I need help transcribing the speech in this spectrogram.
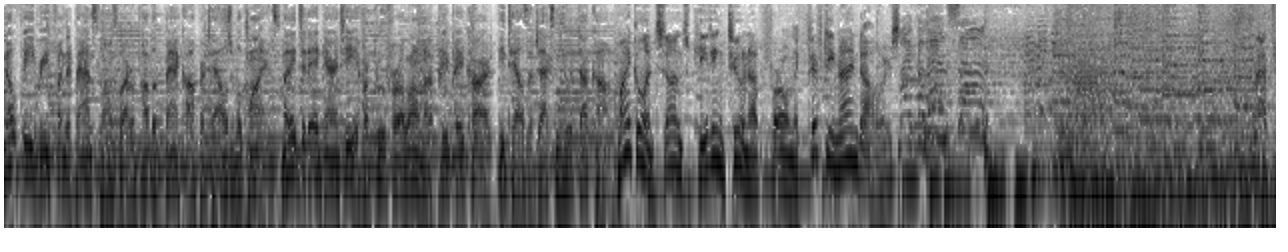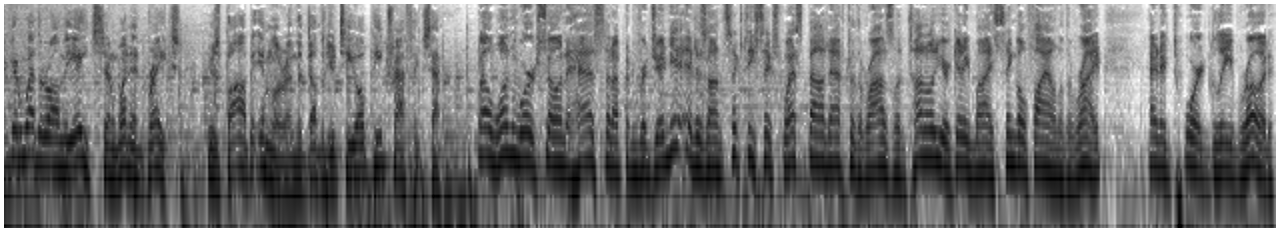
No fee refund advance loans by Republic Bank offered to eligible clients. Money today guarantee if approved for a loan on a prepaid card. Details at jacksonhewitt.com. Michael and Son's heating tune up for only $59. Michael and Son. Traffic and weather on the 8s and when it breaks. Here's Bob Imler in the WTOP Traffic Center. Well, one work zone has set up in Virginia. It is on 66 westbound after the Rosslyn Tunnel. You're getting by single file to the right, headed toward Glebe Road.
